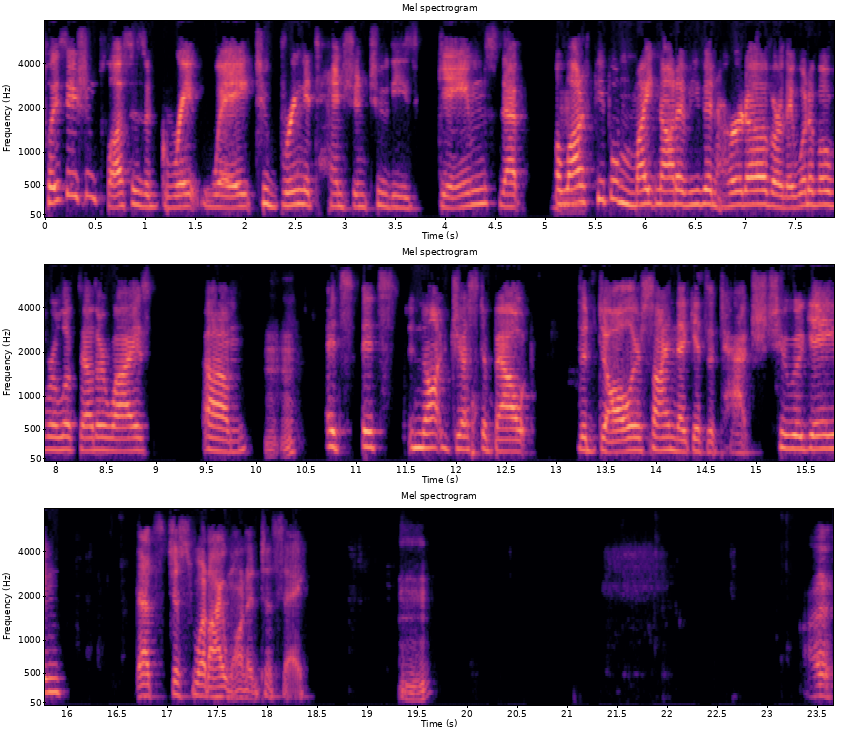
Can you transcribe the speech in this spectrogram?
PlayStation Plus is a great way to bring attention to these games that a lot of people might not have even heard of or they would have overlooked otherwise. Um, Mhm. it's it's not just about the dollar sign that gets attached to a game. That's just what I wanted to say. Mhm. I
